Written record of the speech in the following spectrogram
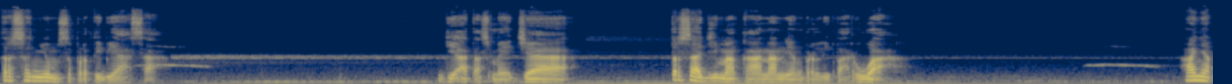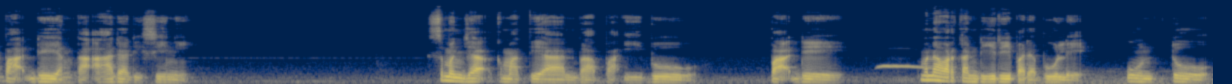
Tersenyum seperti biasa Di atas meja Tersaji makanan yang berlimpah ruah hanya Pak D yang tak ada di sini. Semenjak kematian bapak ibu, Pak D menawarkan diri pada bule untuk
